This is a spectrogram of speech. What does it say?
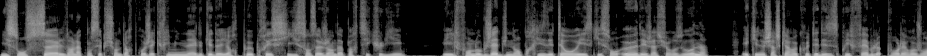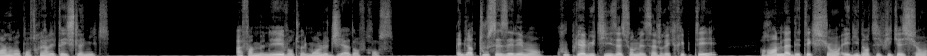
Ils sont seuls dans la conception de leur projet criminel, qui est d'ailleurs peu précis, sans agenda particulier. Et ils font l'objet d'une emprise des terroristes qui sont eux déjà sur zone et qui ne cherchent qu'à recruter des esprits faibles pour les rejoindre, reconstruire l'État islamique, afin de mener éventuellement le djihad en France. Eh bien, tous ces éléments, couplés à l'utilisation de messageries cryptées, rendent la détection et l'identification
